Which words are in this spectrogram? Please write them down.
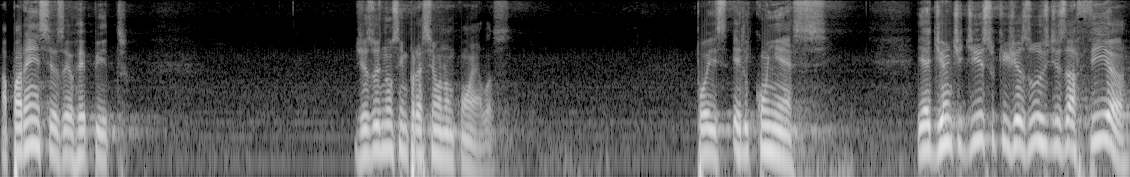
Aparências, eu repito. Jesus não se impressiona com elas, pois ele conhece. E é diante disso que Jesus desafia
